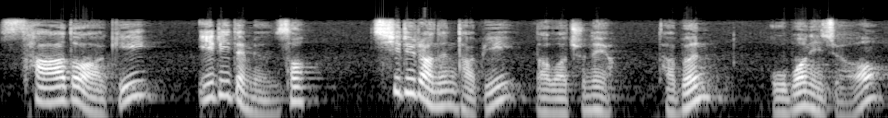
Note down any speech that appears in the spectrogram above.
4 더하기 1이 되면서 7이라는 답이 나와주네요. 답은 5번이죠.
